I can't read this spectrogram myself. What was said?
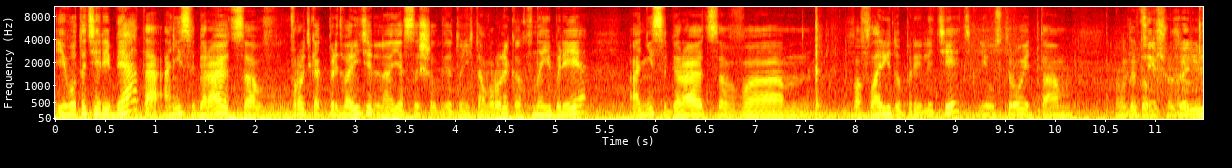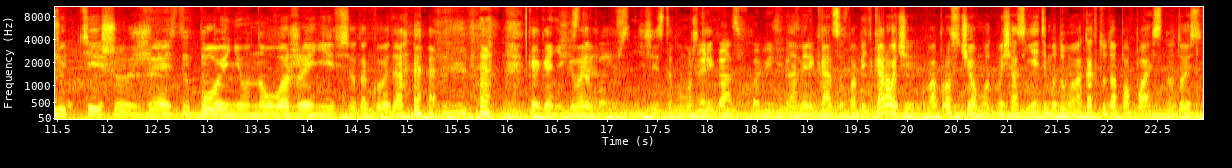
И вот эти ребята, они собираются, в- вроде как предварительно, я слышал где-то у них там в роликах, в ноябре они собираются в, во Флориду прилететь и устроить там вот эту Лютейшую жесточку. лютейшую жесть, бойню на уважение и все такое, да? Как они Чисто говорят. Чисто по-мужски. американцев побить. Американцев побить. Короче, вопрос в чем? Вот мы сейчас едем и думаем, а как туда попасть? Ну, то есть,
